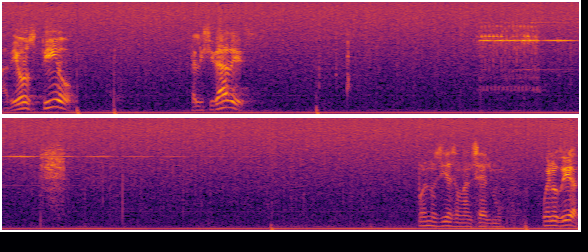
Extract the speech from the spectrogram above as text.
Adiós, tío. Felicidades. Buenos días, don Anselmo. Buenos días.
